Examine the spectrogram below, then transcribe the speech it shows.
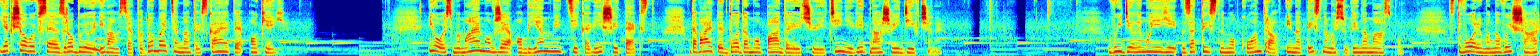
Якщо ви все зробили і вам все подобається, натискаєте ОК. І ось ми маємо вже об'ємний цікавіший текст. Давайте додамо падаючої тіні від нашої дівчини. Виділимо її, затиснемо Ctrl і натиснемо сюди на маску. Створимо новий шар.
